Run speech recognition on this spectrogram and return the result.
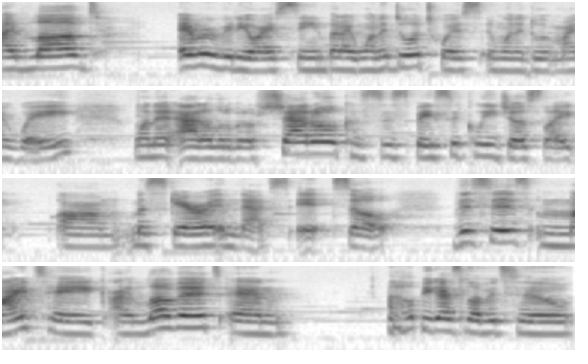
I loved every video I've seen, but I want to do a twist and want to do it my way. Want to add a little bit of shadow because it's basically just like um, mascara and that's it. So this is my take. I love it and I hope you guys love it too.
